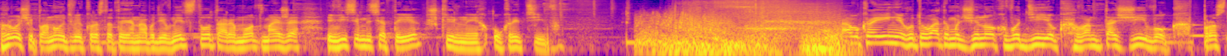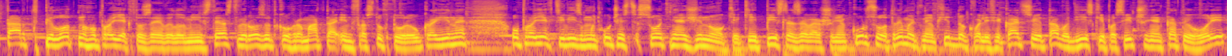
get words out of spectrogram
Гроші планують використати на будівництво та ремонт майже 80 шкільних укриттів. В Україні готуватимуть жінок водійок вантажівок. Про старт пілотного проєкту заявили у міністерстві розвитку громад та інфраструктури України. У проєкті візьмуть участь сотня жінок, які після завершення курсу отримають необхідну кваліфікацію та водійські посвідчення категорії,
